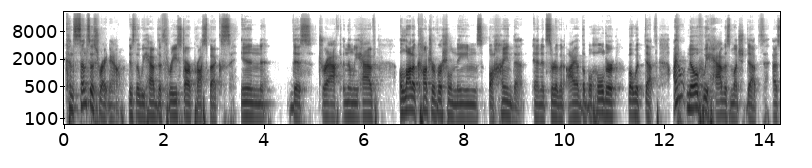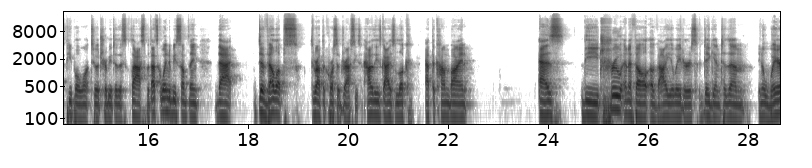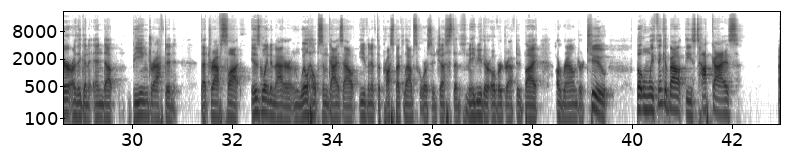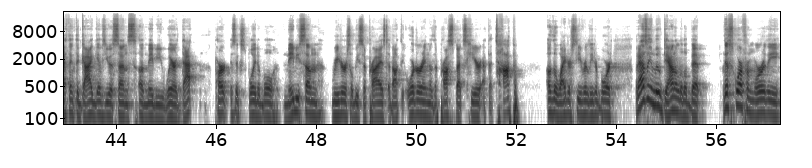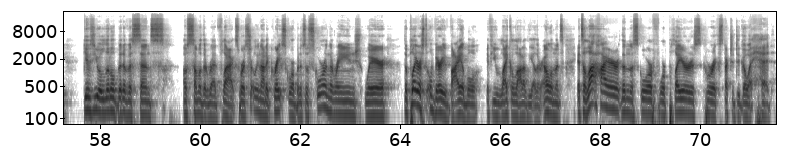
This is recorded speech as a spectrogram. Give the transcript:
consensus right now is that we have the three star prospects in this draft, and then we have a lot of controversial names behind them. And it's sort of an eye of the beholder, but with depth. I don't know if we have as much depth as people want to attribute to this class, but that's going to be something that develops throughout the course of draft season. How do these guys look at the combine? As the true NFL evaluators dig into them, you know, where are they going to end up being drafted? That draft slot is going to matter and will help some guys out, even if the prospect lab score suggests that maybe they're overdrafted by a round or two. But when we think about these top guys, I think the guide gives you a sense of maybe where that part is exploitable. Maybe some readers will be surprised about the ordering of the prospects here at the top of the wide receiver leaderboard. But as we move down a little bit, this score from Worthy gives you a little bit of a sense of some of the red flags, where it's certainly not a great score, but it's a score in the range where the player is still very viable if you like a lot of the other elements. It's a lot higher than the score for players who are expected to go ahead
